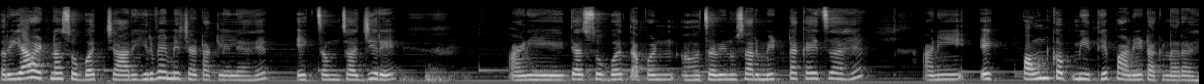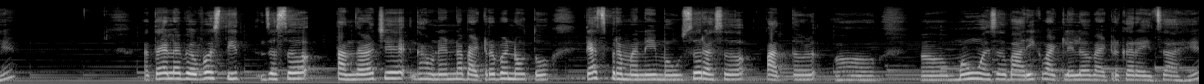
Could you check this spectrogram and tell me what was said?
तर या वाटणासोबत चार हिरव्या मिरच्या टाकलेल्या आहेत. एक चमचा जिरे आणि त्याचसोबत आपण चवीनुसार मीठ टाकायचं आहे आणि एक पाऊण कप मी इथे पाणी टाकणार आहे. आता याला व्यवस्थित जसं तांदळाचे घावण्यांना बॅटर बनवतो त्याचप्रमाणे मऊसर असं पातळ मऊ असं बारीक वाटलेलं बॅटर करायचं आहे.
